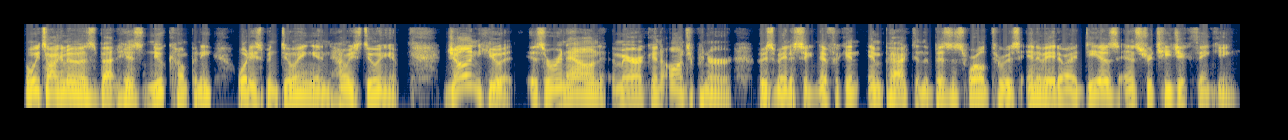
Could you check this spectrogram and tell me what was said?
and we're talking to him about his new company, what he's been doing, and how he's doing it. John Hewitt is a renowned American entrepreneur who's made a significant impact in the business world through his innovative ideas and strategic thinking.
